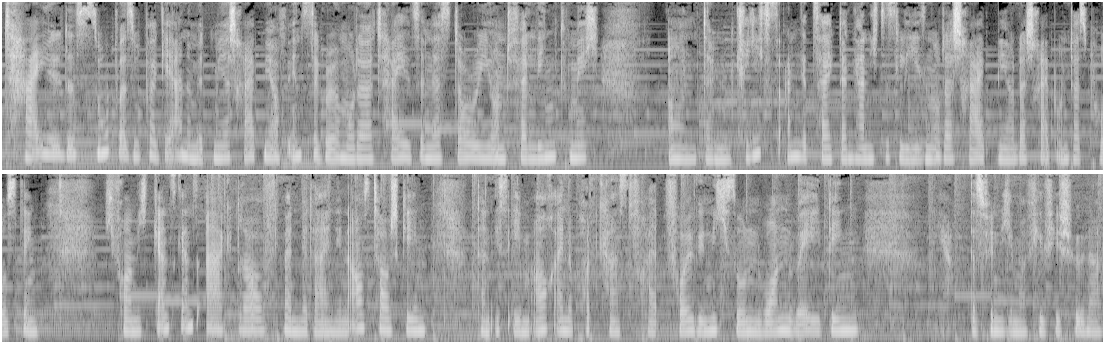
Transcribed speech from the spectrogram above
teil das super, super gerne mit mir. Schreib mir auf Instagram oder teile es in der Story und verlink mich. Und dann kriege ich das angezeigt, dann kann ich das lesen oder schreib mir oder schreib unter das Posting. Ich freue mich ganz, ganz arg drauf, wenn wir da in den Austausch gehen. Dann ist eben auch eine Podcast-Folge nicht so ein One-Way-Ding. Ja, das finde ich immer viel, viel schöner.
